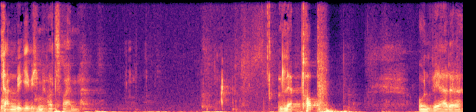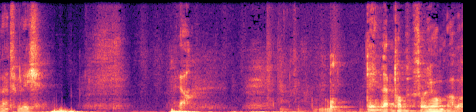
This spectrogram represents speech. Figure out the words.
Dann begebe ich mich mal zu meinem Laptop und werde natürlich ja den Laptop, Entschuldigung, aber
